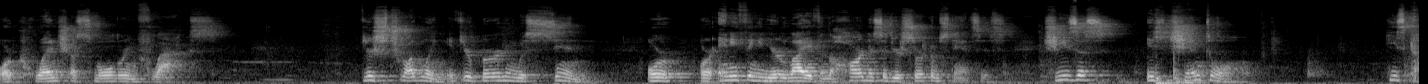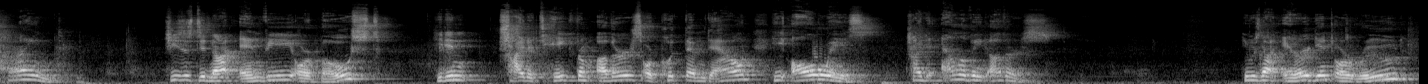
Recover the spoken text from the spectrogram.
or quench a smoldering flax. If you're struggling, if you're burdened with sin, or, or anything in your life and the hardness of your circumstances. Jesus is gentle, He's kind. Jesus did not envy or boast, He didn't try to take from others or put them down. He always tried to elevate others. He was not arrogant or rude.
